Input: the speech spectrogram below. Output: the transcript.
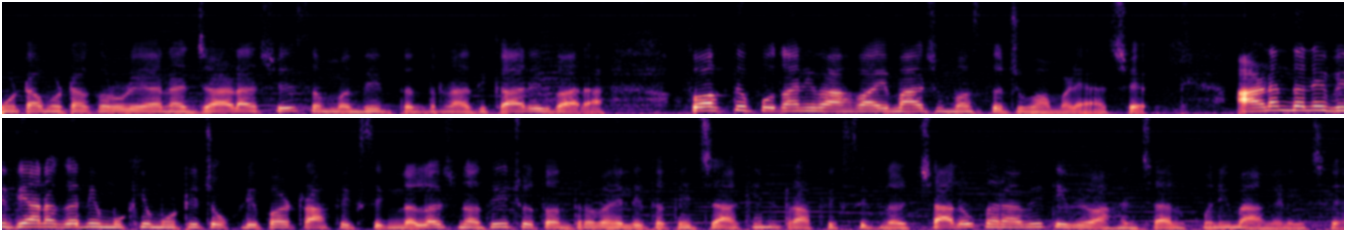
મોટા મોટા કરોડિયાના જાડા છે. સંબંધિત તંત્રના અધિકારી દ્વારા ફક્ત પોતાની વાહવાઈમાં જ મસ્ત જોવા મળ્યા છે. આણંદ અને વિદ્યાનગરની મુખ્ય મોટી ચોકડી પર ટ્રાફિક સિગ્નલ જ નથી. જો તંત્ર વહેલી તકે જાગીને ટ્રાફિક સિગ્નલ ચાલુ કરાવે તેવી વાહન ચાલકોની માંગણી છે.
